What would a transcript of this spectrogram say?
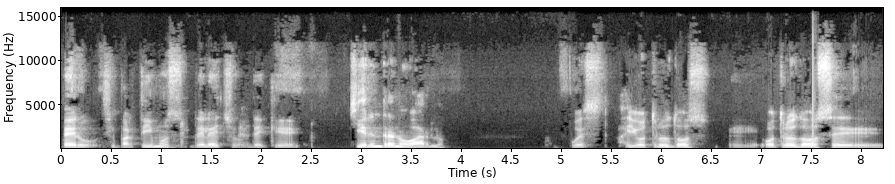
Pero si partimos del hecho de que quieren renovarlo, pues hay otros dos, eh, otros dos eh,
